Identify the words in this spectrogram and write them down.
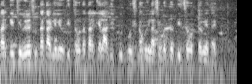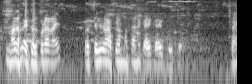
तारखेची वेळ सुद्धा काढलेली होती. चौदा तारखेला अधिकृत घोषणा होईल अशा पद्धतीचं वक्तव्य येत आहे. मला काही कल्पना नाही. प्रत्येकजण आपल्या मताने काही काही बोलतो. काय?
